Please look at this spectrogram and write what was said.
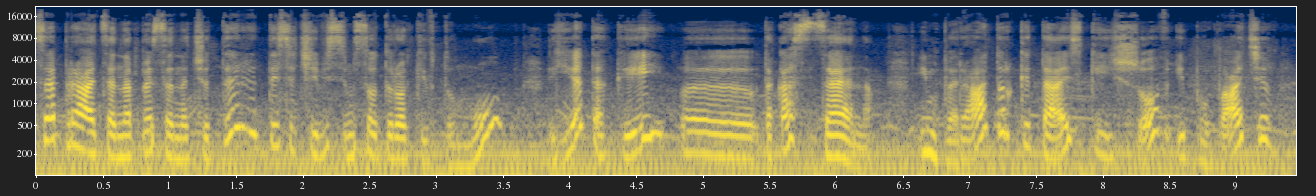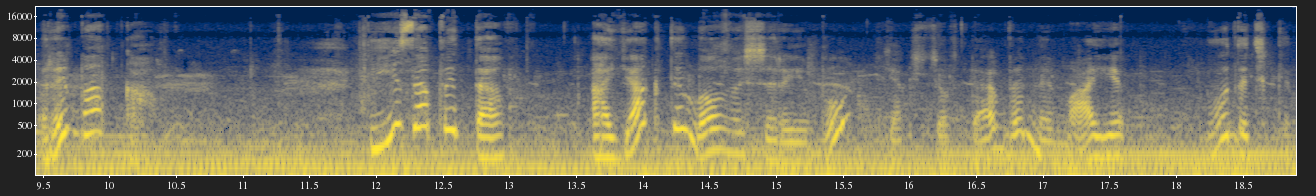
Це праця написана 4800 років тому. Є такий, е, така сцена. Імператор китайський йшов і побачив рибака. І запитав: А як ти ловиш рибу, якщо в тебе немає вудочки?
